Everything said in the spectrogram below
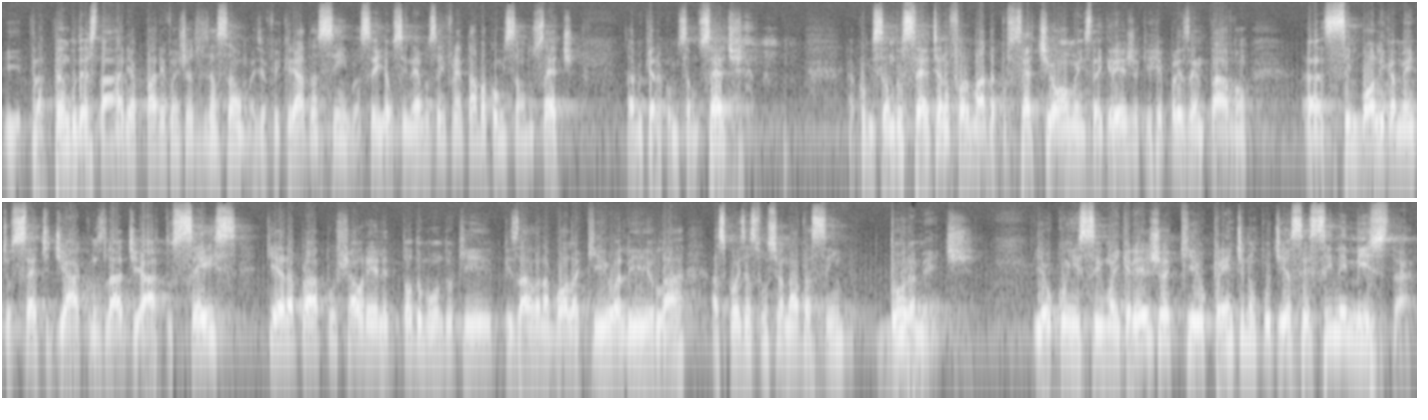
e tratando desta área para evangelização. Mas eu fui criado assim: você ia ao cinema, você enfrentava a comissão do sete. Sabe o que era a comissão do sete? A comissão do sete era formada por sete homens da igreja que representavam uh, simbolicamente os sete diáconos lá de Atos 6 que era para puxar a orelha de todo mundo que pisava na bola aqui ou ali ou lá. As coisas funcionavam assim duramente. E eu conheci uma igreja que o crente não podia ser cinemista.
